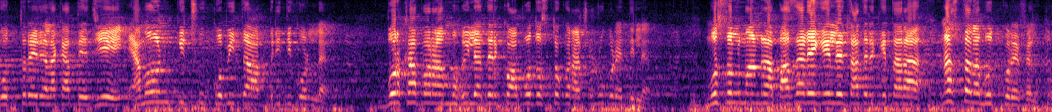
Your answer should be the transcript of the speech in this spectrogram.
গোত্রের এলাকাতে যে এমন কিছু কবিতা আবৃত্তি করলেন। বোরখা পরা মহিলাদেরকে অপদস্থ করা শুরু করে দিলেন। মুসলমানরা বাজারে গেলে তাদেরকে তারা নাস্তানাবুদ করে ফেলতো,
